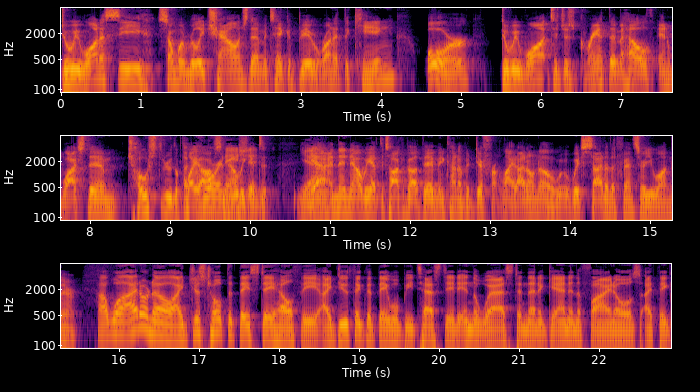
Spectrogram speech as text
do we want to see someone really challenge them and take a big run at the king? Or do we want to just grant them health and watch them toast through the playoffs? And now we get to yeah. yeah. and then now we have to talk about them in kind of a different light. I don't know which side of the fence are you on there. Uh, well, I don't know. I just hope that they stay healthy. I do think that they will be tested in the West and then again in the finals. I think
